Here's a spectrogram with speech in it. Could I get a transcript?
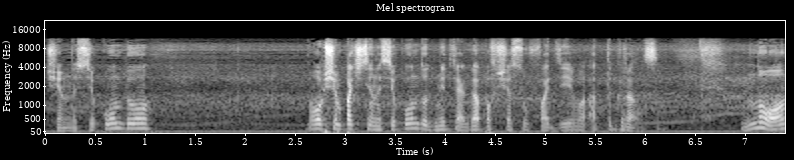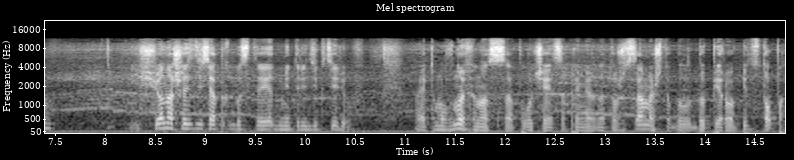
чем на секунду. В общем, почти на секунду Дмитрий Агапов сейчас у Фадеева отыгрался. Но еще на 6 десятых быстрее Дмитрий Дегтярев. Поэтому вновь у нас а, получается примерно то же самое, что было до первого пидстопа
